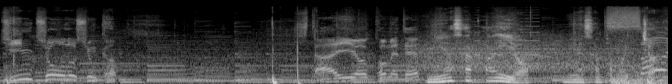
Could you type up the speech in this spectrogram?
緊張の瞬間。期待を込めて。宮坂いいよ。宮坂もいっちゃう。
